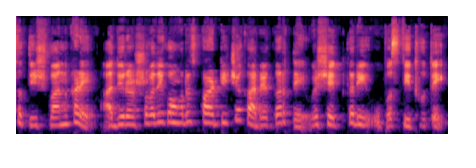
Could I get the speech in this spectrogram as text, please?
सतीश वानखडे आदी राष्ट्रवादी काँग्रेस पार्टीचे कार्यकर्ते व शेतकरी उपस्थित होते.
